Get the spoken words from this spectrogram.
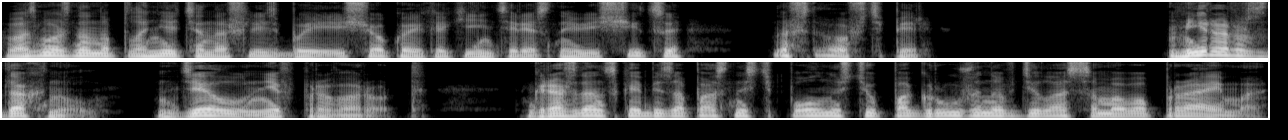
Возможно, на планете нашлись бы еще кое-какие интересные вещицы, но что уж теперь. Миррор вздохнул. Дел не в проворот. Гражданская безопасность полностью погружена в дела самого Прайма,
